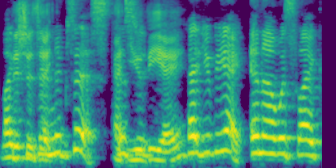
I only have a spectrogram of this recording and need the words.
Like this she didn't at, exist. At this UVA? At UVA. And I was like,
